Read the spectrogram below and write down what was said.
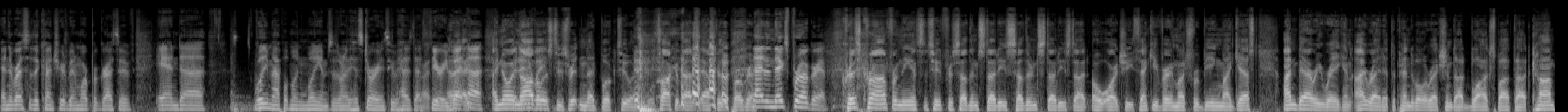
and the rest of the country would have been more progressive. And uh, William Appleman Williams is one of the historians who has that theory. But I, uh, I know a but anyway, novelist who's written that book too, and we'll talk about it after the program. That in the next program. Chris Kromm from the Institute for Southern Studies, southernstudies.org. Thank you very much for being my guest. I'm Barry Ragin. I write at dependableerection.blogspot.com.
